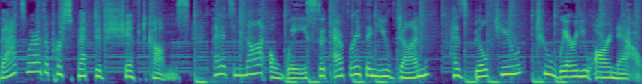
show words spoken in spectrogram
that's where the perspective shift comes that it's not a waste, that everything you've done has built you to where you are now.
